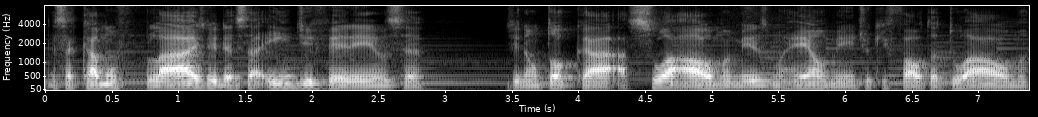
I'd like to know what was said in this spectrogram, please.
dessa camuflagem, dessa indiferença de não tocar a sua alma mesmo, realmente o que falta a tua alma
